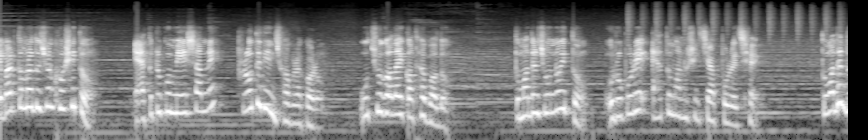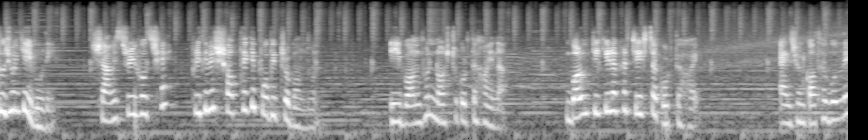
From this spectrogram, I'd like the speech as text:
এবার তোমরা দুজন খুশি তো? এতটুকু মেয়ের সামনে প্রতিদিন ঝগড়া করো, উঁচু গলায় কথা বলো। তোমাদের জন্যই তো ওর উপরে এত মানসিক চাপ পড়েছে। তোমাদের দুজনকেই বলি, স্বামী স্ত্রী হচ্ছে পৃথিবীর সব থেকে পবিত্র বন্ধন। এই বন্ধন নষ্ট করতে হয় না, বরং টিকিয়ে রাখার চেষ্টা করতে হয়। একজন কথা বললে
